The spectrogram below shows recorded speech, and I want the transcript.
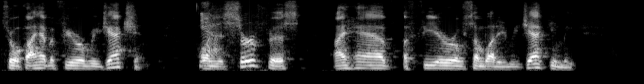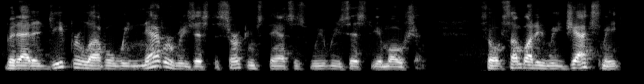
So if I have a fear of rejection, on the surface, I have a fear of somebody rejecting me. But at a deeper level, we never resist the circumstances, we resist the emotion. So if somebody rejects me,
